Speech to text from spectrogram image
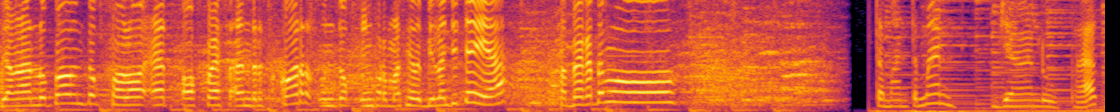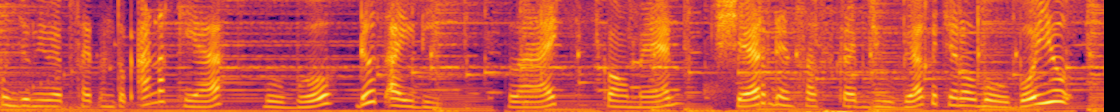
jangan lupa untuk follow at office underscore untuk informasi lebih lanjutnya ya. Sampai ketemu! Teman-teman, jangan lupa kunjungi website untuk anak ya, bobo.id. Like, comment, share, dan subscribe juga ke channel Bobo yuk!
